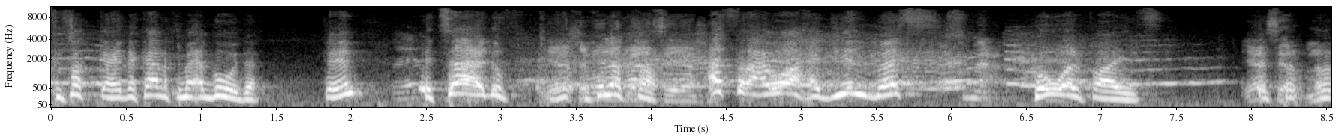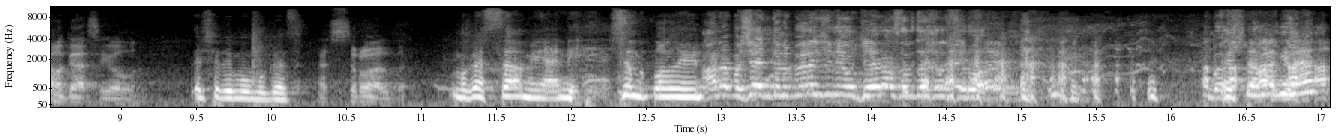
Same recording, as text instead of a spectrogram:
في فكها إذا كانت معقودة. فهمت؟ تساعده في مقاسي أخي. أسرع واحد يلبس هو الفايز. ياسر مو مقاسي والله. إيش اللي مو مقاس؟ السروال ذا مقاس سامي يعني عشان طويل؟ أنا بشنقل برجلي وانت ناصر داخل السروال اتفقنا؟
